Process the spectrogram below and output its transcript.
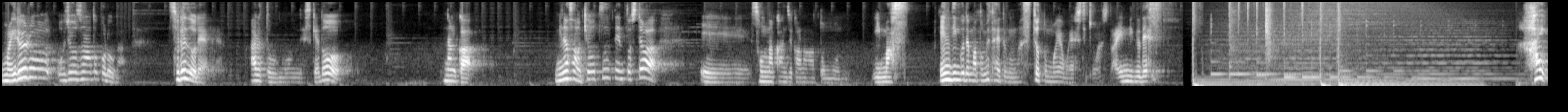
まあいろいろお上手なところがそれぞれあると思うんですけど、なんか皆さんの共通点としては、えー、そんな感じかなと思います。エンディングでまとめたいと思います。ちょっともやもやしてきました。エンディングです。はい。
